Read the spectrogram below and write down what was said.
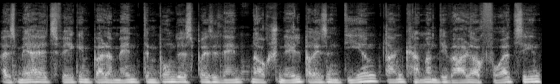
als Mehrheitsweg im Parlament dem Bundespräsidenten auch schnell präsentieren. Dann kann man die Wahl auch vorziehen.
